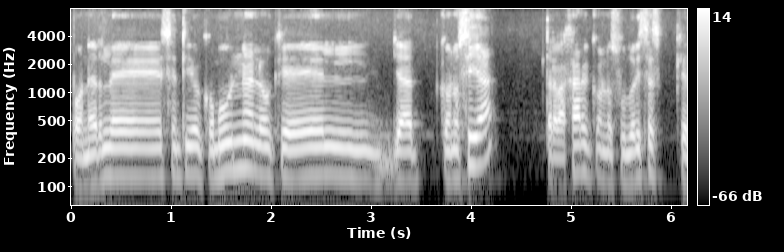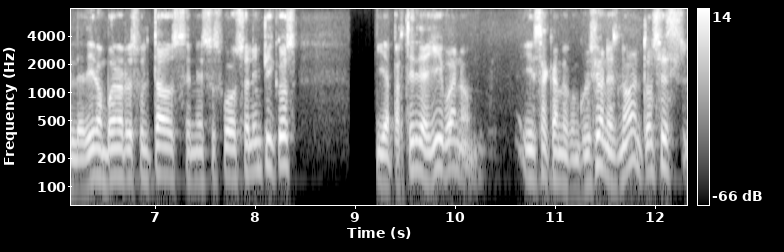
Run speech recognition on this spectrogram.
ponerle sentido común a lo que él ya conocía trabajar con los futbolistas que le dieron buenos resultados en esos Juegos Olímpicos y a partir de allí, bueno, ir sacando conclusiones, ¿no? Entonces,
